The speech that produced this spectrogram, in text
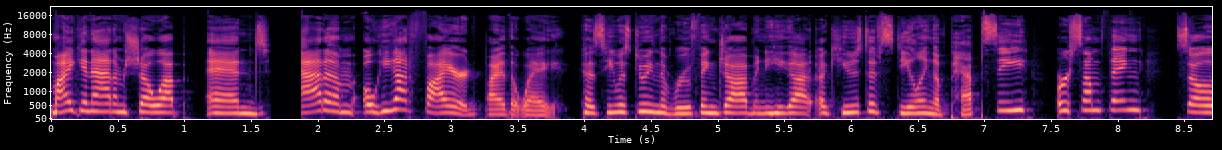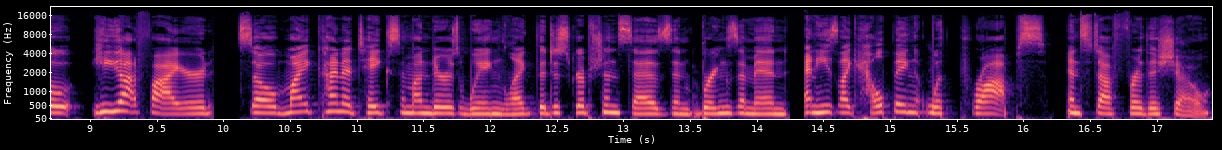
Mike and Adam show up and Adam, oh, he got fired, by the way, because he was doing the roofing job and he got accused of stealing a Pepsi or something. So he got fired. So Mike kind of takes him under his wing, like the description says, and brings him in. And he's like helping with props and stuff for the show.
